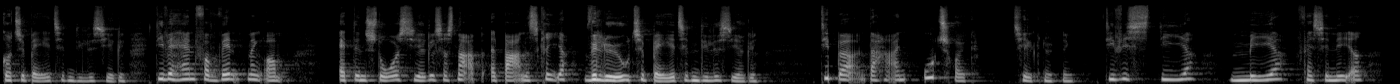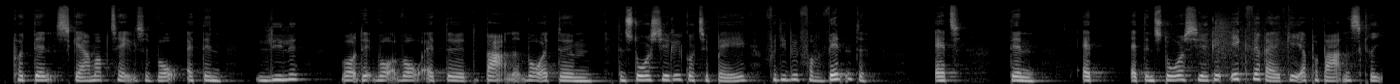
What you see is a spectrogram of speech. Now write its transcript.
går tilbage til den lille cirkel. De vil have en forventning om, at den store cirkel, så snart at barnet skriger, vil løbe tilbage til den lille cirkel. De børn, der har en utryg tilknytning, de vil stige mere fascineret på den skærmoptagelse, hvor at den lille hvor, det, hvor, hvor at øh, barnet, hvor at, øh, den store cirkel går tilbage, for de vil forvente, at den, at, at den store cirkel ikke vil reagere på barnets skrig.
